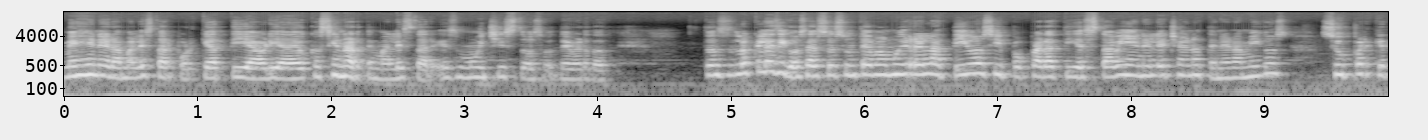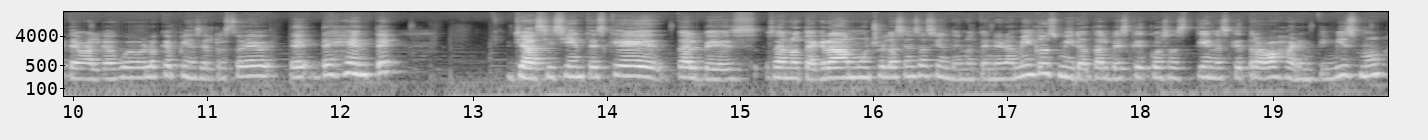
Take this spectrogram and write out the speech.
me genera malestar, porque a ti habría de ocasionarte malestar. Es muy chistoso, de verdad. Entonces, lo que les digo, o sea, eso es un tema muy relativo. Si para ti está bien el hecho de no tener amigos, súper que te valga huevo lo que piense el resto de, gente. Ya si sientes que tal vez, o sea, no te agrada mucho la sensación de no tener amigos, mira tal vez qué cosas tienes que trabajar en ti mismo,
